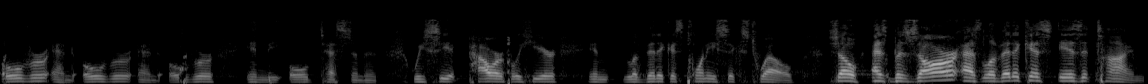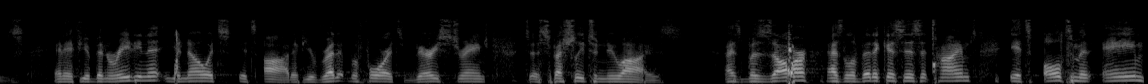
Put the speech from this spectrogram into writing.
over and over and over in the Old Testament. We see it powerfully here in Leviticus 26:12. So as bizarre as Leviticus is at times, and if you've been reading it, you know it's, it's odd. If you've read it before, it's very strange, to, especially to new eyes. As bizarre as Leviticus is at times, its ultimate aim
